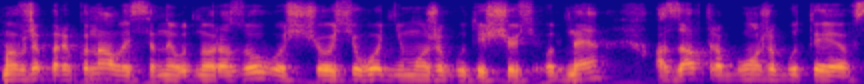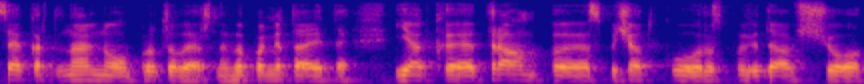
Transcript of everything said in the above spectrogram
Ми вже переконалися неодноразово, що сьогодні може бути щось одне, а завтра може бути все кардинально протилежне. Ви пам'ятаєте, як е, Трамп е, спочатку розповідав, що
